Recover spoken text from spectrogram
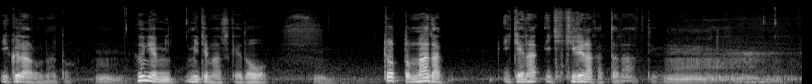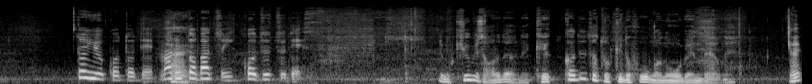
行くだろうなと。ふうには見見てますけど、ちょっとまだいけな、行ききれなかったなっていう。ということで丸と×一個ずつです、でも、キュービーさんあれだよね。結果出た時の方が能弁だよね。え？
